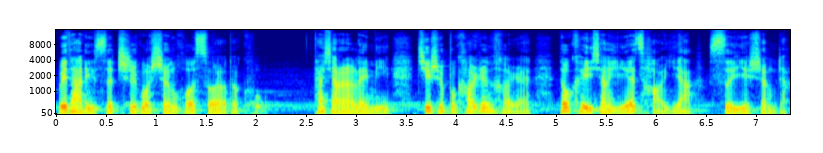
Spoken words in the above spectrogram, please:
维塔里斯吃过生活所有的苦，他想让雷米即使不靠任何人，都可以像野草一样肆意生长。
